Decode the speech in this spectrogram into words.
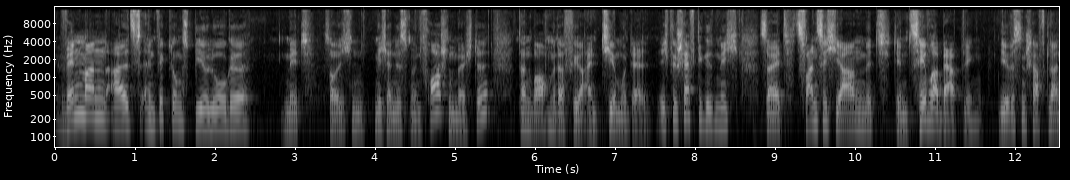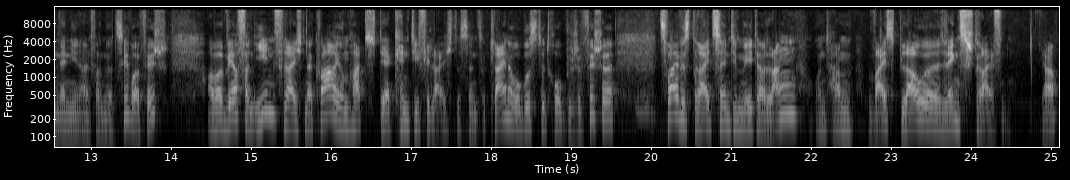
Wenn man als Entwicklungsbiologe mit solchen Mechanismen forschen möchte, dann braucht man dafür ein Tiermodell. Ich beschäftige mich seit 20 Jahren mit dem Zebrabärbling. Wir Wissenschaftler nennen ihn einfach nur Zebrafisch. Aber wer von Ihnen vielleicht ein Aquarium hat, der kennt die vielleicht. Das sind so kleine, robuste tropische Fische, zwei bis drei Zentimeter lang und haben weiß-blaue Längsstreifen. Ja?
